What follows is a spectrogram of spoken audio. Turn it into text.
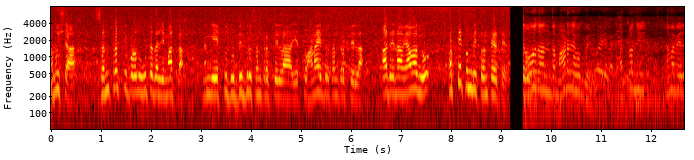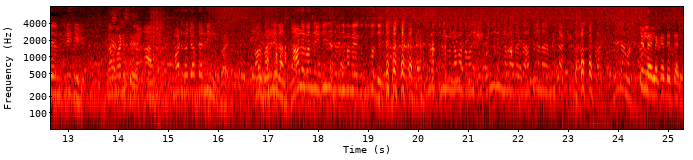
ಮನುಷ್ಯ ಸಂತೃಪ್ತಿ ಪಡೋದು ಊಟದಲ್ಲಿ ಮಾತ್ರ. ನಮಗೆ ಎಷ್ಟು ದುಡ್ಡಿದ್ರೂ ಸಂತೃಪ್ತಿ ಇಲ್ಲ ಎಷ್ಟು ಹಣ ಇದ್ರೂ ಸಂತೃಪ್ತಿ ಇಲ್ಲ. ಆದರೆ ನಾವು ಯಾವಾಗಲೂ ಹೊಟ್ಟೆ ತುಂಬಿತ್ತು ಅಂತ ಹೇಳ್ತೇವೆ. ಹೋದ ಅಂತ ಮಾಡದೆ ಹೋಗಬೇಡಿ. ಅಷ್ಟೊಂದು ನಮ್ಮ ಮೇಲೆ ಒಂದು ಪ್ರೀತಿ ಇಡಿ. ನಾವು ಮಾಡಿಸ್ತೇವೆ. ಮಾಡಿಸೋ ಜವಾಬ್ದಾರಿ ನೀನು ಅವ್ರು ಬರಲಿಲ್ಲ ಅಂತ. ನಾಳೆ ಬಂದು ಇಡೀ ದಿವಸ ನಿಮ್ಮ ಮೇಲೆ ಕುತ್ಕೊಳ್ತೇನೆ ಇವತ್ತು ನೀವು ನಮ್ಮ ಒಂದು ನಿಮಿಷ ಮಾತಾಡಿದ್ರೆ ಹತ್ತು ಜನ ಮಿಸ್ ಆಗ್ತದೆ. ಬೇಜಾರು ಮಾಡಿ ಇಲ್ಲ ಇಲ್ಲ ಖಂಡಿತ ಇಲ್ಲ.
